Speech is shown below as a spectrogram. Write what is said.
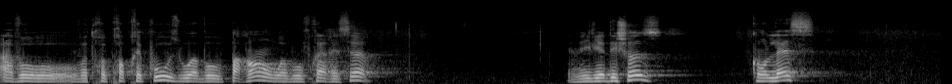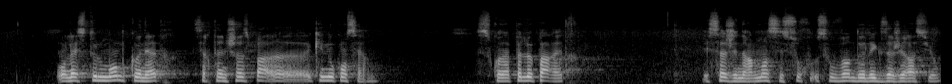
à votre propre épouse ou à vos parents ou à vos frères et sœurs. Il y a des choses qu'on laisse, on laisse tout le monde connaître certaines choses euh, qui nous concernent. Ce qu'on appelle le paraître. Et ça, généralement, c'est souvent de l'exagération.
